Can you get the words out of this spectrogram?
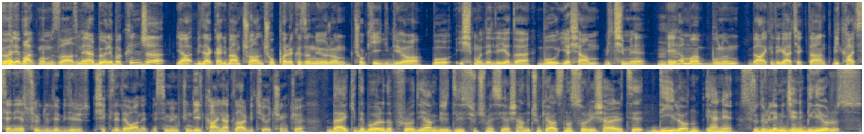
böyle bakmamız lazım. Eğer böyle bakınca ya bir dakika hani ben şu an çok para kazanıyorum. Çok iyi gidiyor bu iş modeli ya da bu yaşam biçimi. E, ama bunun belki de gerçekten birkaç seneye sürdürülebilir şekilde devam etmesi mümkün değil. Kaynaklar bitiyor çünkü. Belki de bu arada Freudian bir dil suçması yaşandı. Çünkü aslında soru işareti değil o. Yani sürdürülemeyeceğini biliyoruz.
